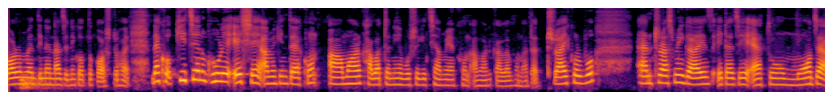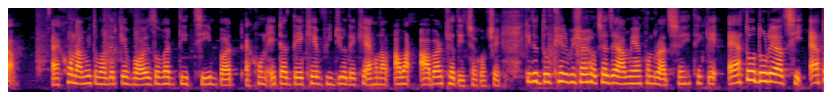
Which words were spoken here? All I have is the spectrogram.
গরমের দিনে না জানি কত কষ্ট হয়। দেখো কিচেন ঘুরে এসে আমি কিন্তু এখন আমার খাবারটা নিয়ে বসে গেছি, আমি এখন এখন আমার কালা ভোনাটা ট্রাই করব। অ্যান্ড ট্রাস্ট মি গাইজ এটা যে এত মজা। এখন আমি তোমাদেরকে ভয়েস ওভার দিচ্ছি বাট এখন এটা দেখে ভিডিও দেখে এখন আমার আবার খেতে ইচ্ছা করছে। কিন্তু দুঃখের বিষয় হচ্ছে যে আমি এখন রাজশাহী থেকে এত দূরে আছি, এত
